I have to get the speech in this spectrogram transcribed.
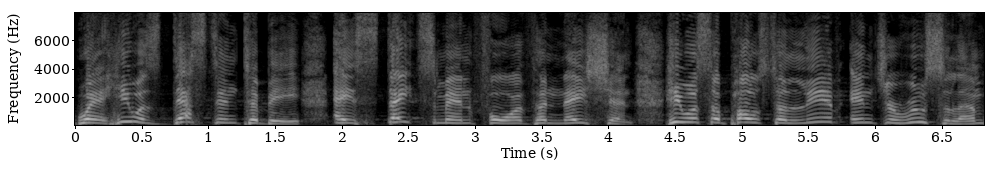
where he was destined to be a statesman for the nation. He was supposed to live in Jerusalem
